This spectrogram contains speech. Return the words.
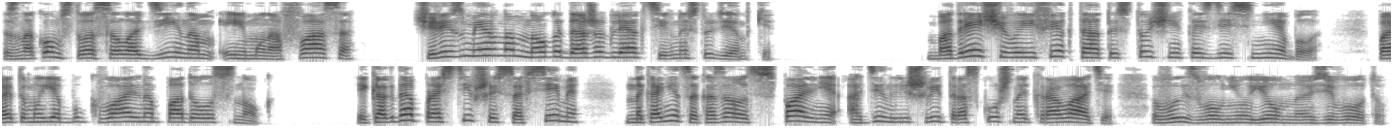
знакомство с Аладдином и Мунафаса, чрезмерно много даже для активной студентки. Бодрящего эффекта от источника здесь не было — поэтому я буквально падала с ног. И когда, простившись со всеми, наконец оказалась в спальне, один лишь вид роскошной кровати вызвал неуемную зевоту.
